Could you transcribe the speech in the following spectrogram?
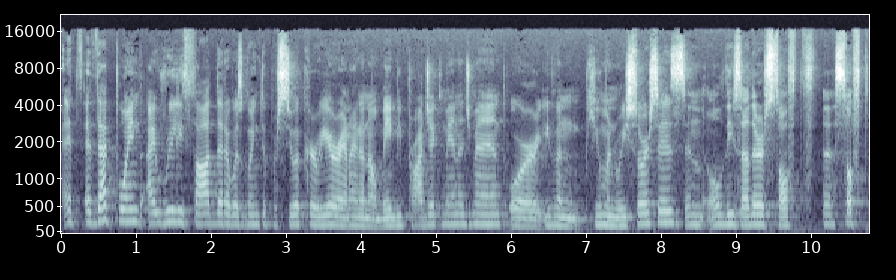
at, at that point, I really thought that I was going to pursue a career and I don't know, maybe project management or even human resources and all these other soft, uh, soft,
